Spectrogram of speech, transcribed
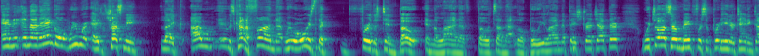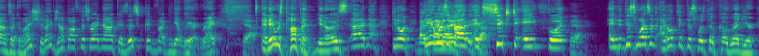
And in that angle, we were, and trust me, like I, it was kind of fun that we were always the furthest in boat in the line of boats on that little buoy line that they stretch out there, which also made for some pretty entertaining times. Like, am I should I jump off this right now? Because this could fucking get weird, right? Yeah. And it was pumping. You know, it was, uh, you know, By it was about six to eight foot. Yeah. And this wasn't. I don't think this was the Code Red year.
